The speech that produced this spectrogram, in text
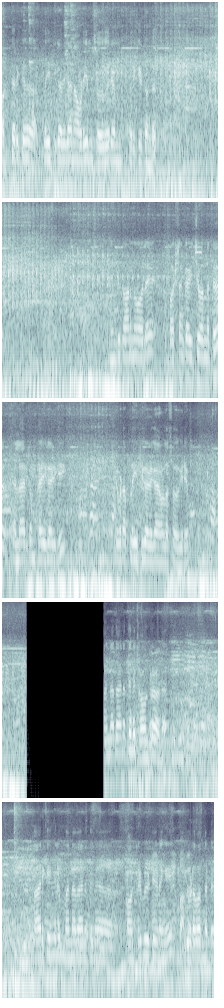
ഭക്തർക്ക് പ്ലേറ്റ് കഴുകാൻ അവിടെയും സൗകര്യം ഒരുക്കിയിട്ടുണ്ട്. നിങ്ങൾക്ക് കാണുന്ന പോലെ ഭക്ഷണം കഴിച്ചു വന്നിട്ട് എല്ലാവർക്കും കൈ കഴുകി ഇവിടെ പ്ലേറ്റ് കഴുകാനുള്ള സൗകര്യം. അന്നദാനത്തിന്റെ കൗണ്ടറാണ് ആർക്കെങ്കിലും അന്നദാനത്തിന് കോൺട്രിബ്യൂട്ട് ചെയ്യണമെങ്കിൽ ഇവിടെ വന്നിട്ട്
